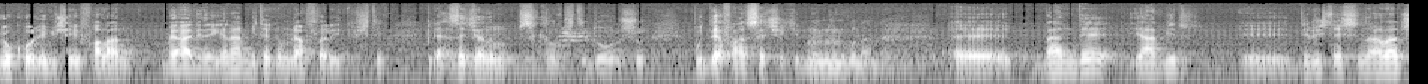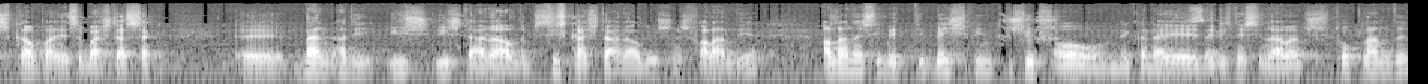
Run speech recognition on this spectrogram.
yok öyle bir şey falan mealine gelen bir takım laflar etmişti. Biraz da canım sıkılmıştı doğrusu bu defansa çekilme durumuna. E, ben de ya bir e, Diriş Nesli'nin Amentüsü kampanyası başlatsak ee, ben hadi 100, 100 tane aldım, siz kaç tane alıyorsunuz falan diye. Allah nasip etti 5000 küsür Oo ne kadar e, güzel. Diriş Nesli'nin Amentüsü toplandı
